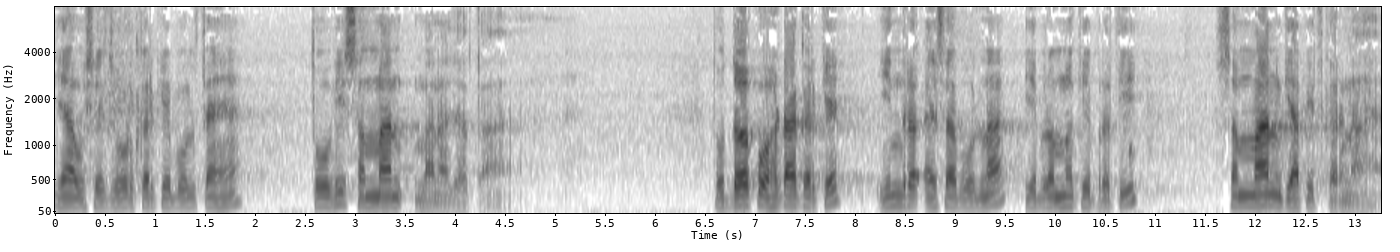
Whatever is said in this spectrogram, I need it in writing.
या उसे जोड़ करके बोलते हैं। तो भी सम्मान माना जाता है। तो द को हटा करके इंद्र ऐसा बोलना, ये ब्रह्म के प्रति सम्मान ज्ञापित करना है।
